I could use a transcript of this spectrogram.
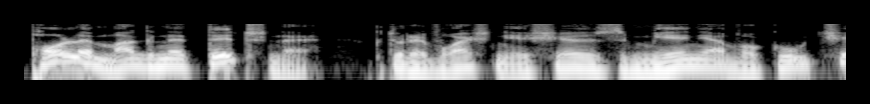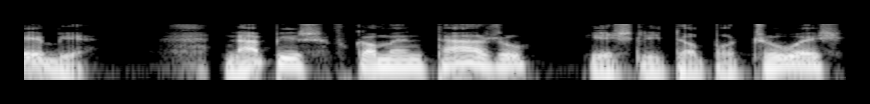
pole magnetyczne, które właśnie się zmienia wokół ciebie. Napisz w komentarzu, jeśli to poczułeś,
